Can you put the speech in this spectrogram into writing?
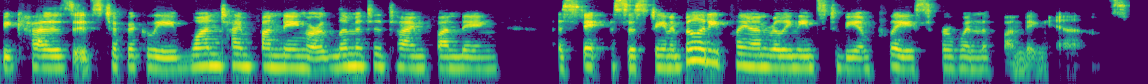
because it's typically one-time funding or limited time funding, a, a sustainability plan really needs to be in place for when the funding ends.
